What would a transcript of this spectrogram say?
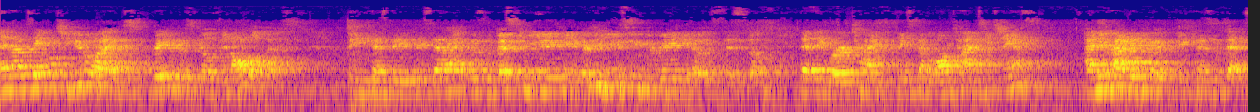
And I was able to utilize radio skills in all of this because they, they said I was the best communicator using the radio system that they were trying, to spent a long time teaching us. I knew how to do it because of this.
